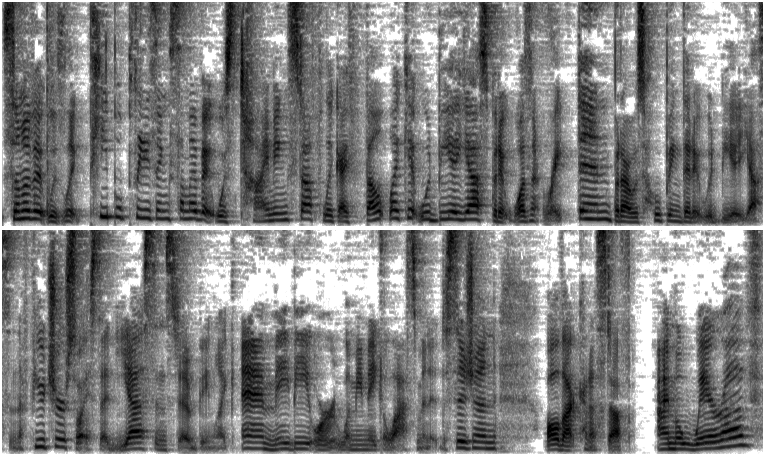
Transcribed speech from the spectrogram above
some of it was like people pleasing, some of it was timing stuff. Like I felt like it would be a yes, but it wasn't right then, but I was hoping that it would be a yes in the future. So I said yes instead of being like, eh, maybe, or let me make a last minute decision, all that kind of stuff. I'm aware of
